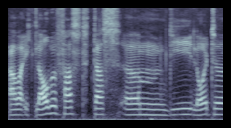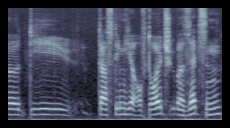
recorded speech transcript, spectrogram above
Aber ich glaube fast, dass ähm, die Leute, die das Ding hier auf Deutsch übersetzen.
